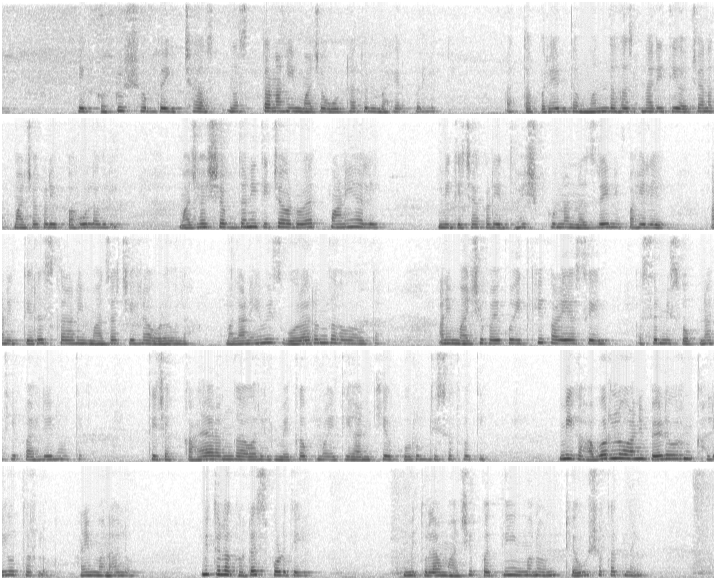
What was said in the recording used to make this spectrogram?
हे कटू शब्द इच्छा नसतानाही माझ्या ओठातून बाहेर पडले. आत्तापर्यंत मंद हसणारी ती अचानक माझ्याकडे पाहू लागली. माझ्या शब्दाने तिच्या डोळ्यात पाणी आले. मी तिच्याकडे द्वेषपूर्ण नजरेने पाहिले आणि तिरस्काराने माझा चेहरा वळवला. मला नेहमीच गोरा रंग हवा होता आणि माझी बायको इतकी काळी असेल असे मी स्वप्नातही पाहिले नव्हते. तिच्या काळ्या रंगावरील मेकअपमुळे ती आणखी कुरूप दिसत होती. मी घाबरलो आणि बेडवरून खाली उतरलो आणि म्हणालो मी तुला घटस्फोट देईन. मी तुला माझी पत्नी म्हणून ठेवू शकत नाही.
